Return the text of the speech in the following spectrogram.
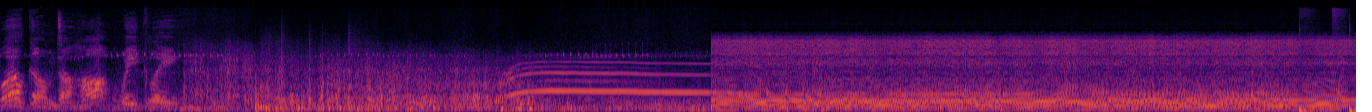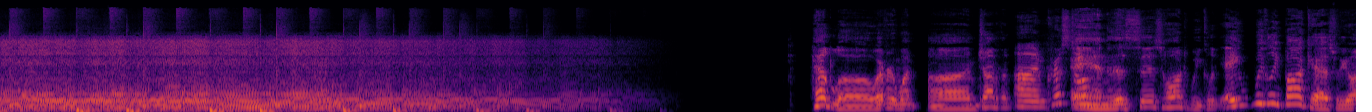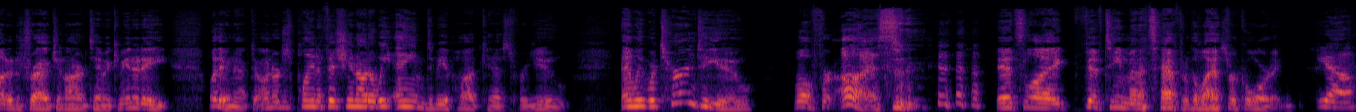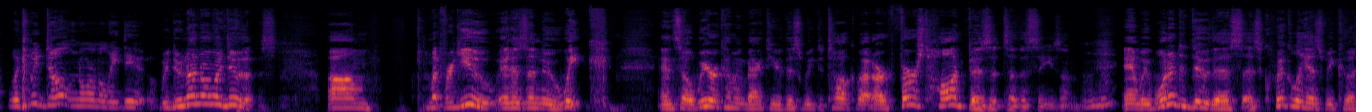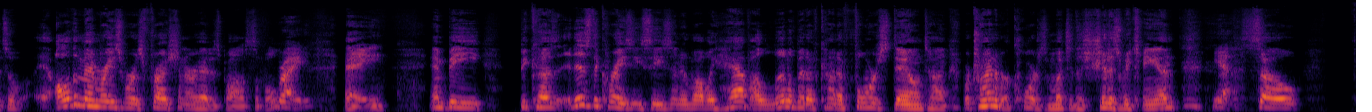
Welcome to Haunt Weekly. Hello, everyone. I'm Jonathan. I'm Crystal. And this is Haunt Weekly, a weekly podcast for the haunted attraction and entertainment community. Whether you're an actor, owner, or just plain aficionado, we aim to be a podcast for you. And we return to you, well, for us, it's like 15 minutes after the last recording. yeah, which we don't normally do. We do not normally do this. Um, but for you, it is a new week. And so we are coming back to you this week to talk about our first haunt visits of the season. hmm And we wanted to do this as quickly as we could, so all the memories were as fresh in our head as possible. Right. A. And B, because it is the crazy season, and while we have a little bit of kind of forced downtime, we're trying to record as much of this shit as we can. Yes. So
